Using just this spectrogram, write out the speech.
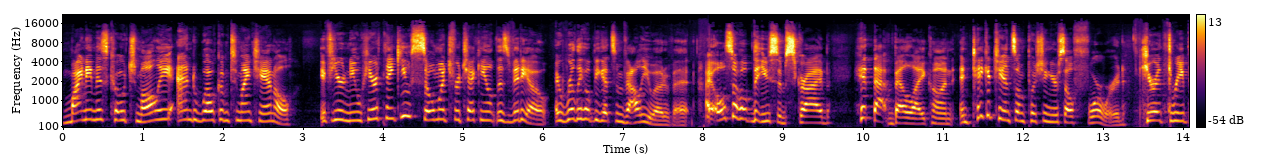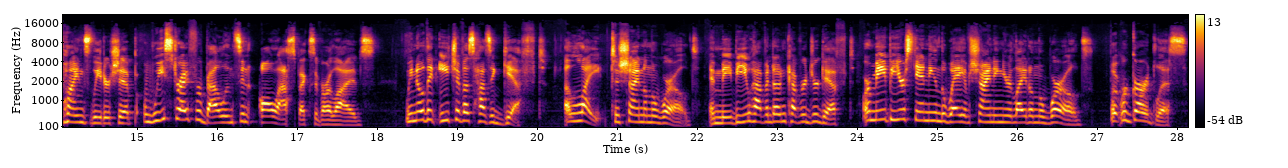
My name is Coach Molly, and welcome to my channel. If you're new here, thank you so much for checking out this video. I really hope you get some value out of it. I also hope that you subscribe, hit that bell icon, and take a chance on pushing yourself forward. Here at Three Pines Leadership, we strive for balance in all aspects of our lives. We know that each of us has a gift, a light to shine on the world. And maybe you haven't uncovered your gift, or maybe you're standing in the way of shining your light on the world. But regardless,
